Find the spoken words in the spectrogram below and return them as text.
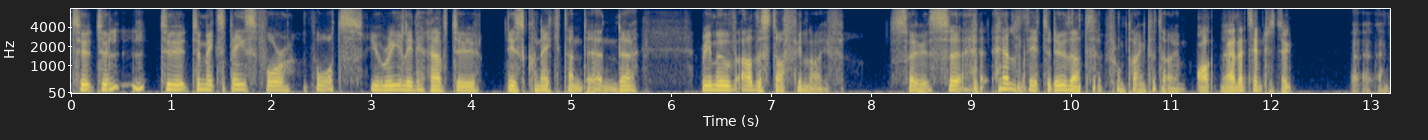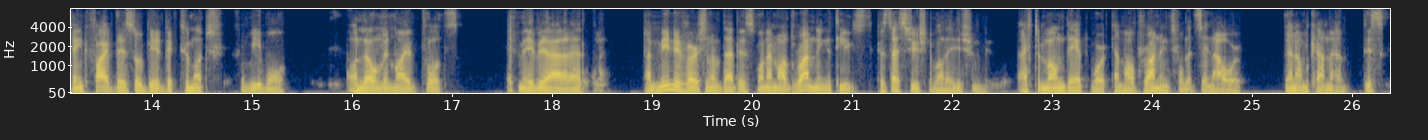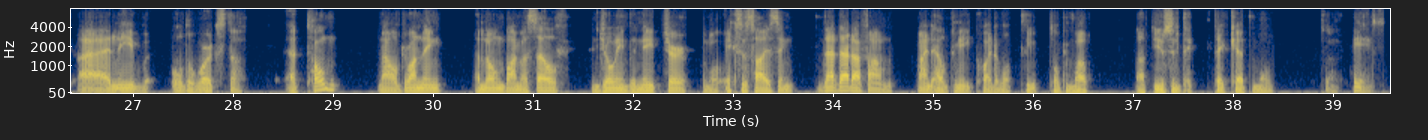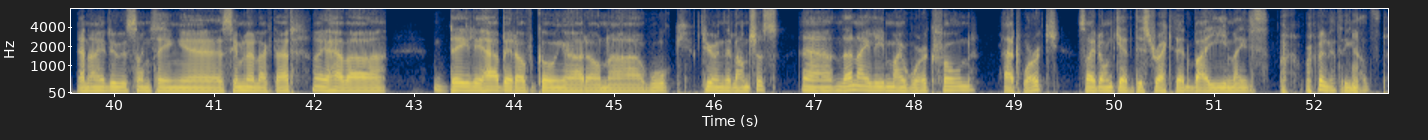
to to to to make space for thoughts, you really have to disconnect and and uh, remove other stuff in life. So it's uh, healthy to do that from time to time. Oh, yeah, that's interesting. Uh, I think five days would be a bit too much for me more alone with my thoughts. But maybe a, a mini version of that is when I'm out running at least, because that's usually what I usually do. After a long day at work, I'm out running for let's say an hour. Then I'm kind of this. I leave all the work stuff at home now running alone by myself, enjoying the nature, you know, exercising. That that I found find helped me quite a lot to talk about not using tech, tech at the moment. So. And I do something uh, similar like that. I have a daily habit of going out on a walk during the lunches. And then I leave my work phone at work so I don't get distracted by emails or anything else.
